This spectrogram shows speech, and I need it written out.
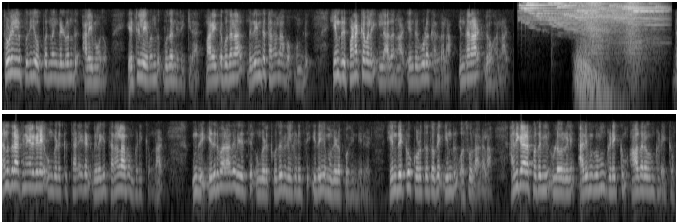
தொழிலில் புதிய ஒப்பந்தங்கள் வந்து அலைமோதும். எட்டிலே வந்து புதன் இருக்கிறார். மறைந்த புதனால் நிறைந்த தனலாபம் உண்டு. இன்று பணக்கவலை இல்லாத நாள் என்று கூட கருதலாம். இந்த நாள் யோக நாள் தனுசராசி உங்களுக்கு தடைகள் விலகி தனலாபம் கிடைக்கும் நாள். இன்று எதிர்பாராத விதத்தில் உங்களுக்கு உதவிகள் கிடைத்து இதயம் மகிழப் போகின்றீர்கள். என்றைக்கோ கொடுத்த தொகை இன்று வசூலாகலாம். அதிகார பதவியில் உள்ளவர்களின் அறிமுகமும் கிடைக்கும் ஆதரவும் கிடைக்கும்.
